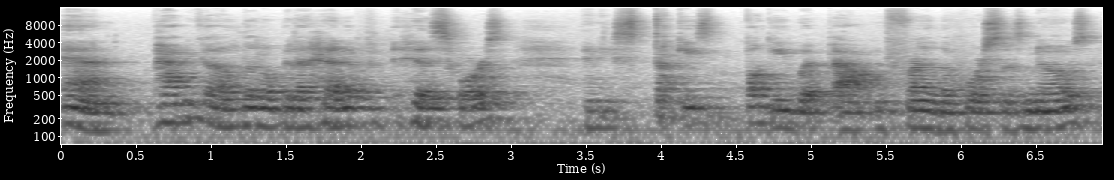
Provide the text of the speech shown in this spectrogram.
and Pappy got a little bit ahead of his horse, and he stuck his buggy whip out in front of the horse's nose,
